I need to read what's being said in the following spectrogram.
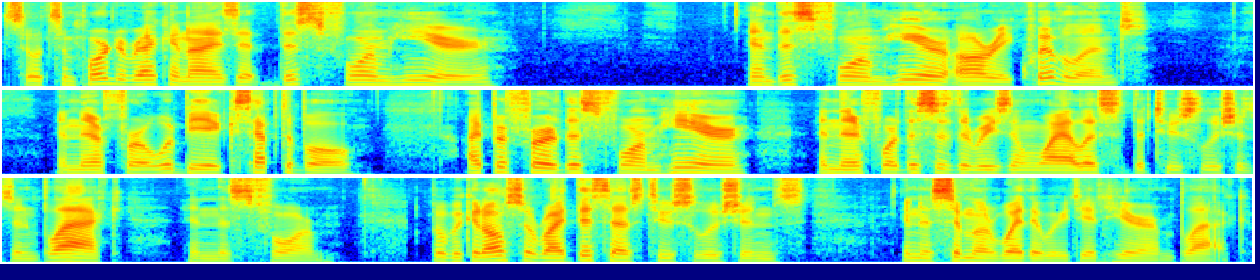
So it's important to recognize that this form here and this form here are equivalent and therefore would be acceptable. I prefer this form here and therefore this is the reason why I listed the two solutions in black in this form. But we could also write this as two solutions in a similar way that we did here in black.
